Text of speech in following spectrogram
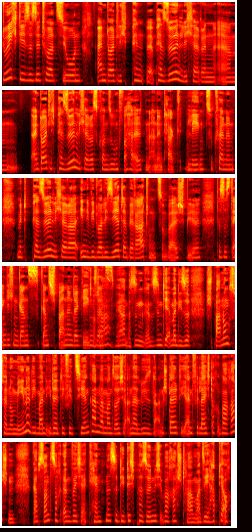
durch diese Situation einen deutlich äh, persönlicheren ähm, ein deutlich persönlicheres Konsumverhalten an den Tag mhm. legen zu können, mit persönlicherer, individualisierter Beratung zum Beispiel. Das ist, denke ich, ein ganz, ganz spannender Gegensatz. Total. Ja, das sind, das sind ja immer diese Spannungsphänomene, die man identifizieren kann, wenn man solche Analysen anstellt, die einen vielleicht auch überraschen. Gab es sonst noch irgendwelche Erkenntnisse, die dich persönlich überrascht haben? Also ihr habt ja auch,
